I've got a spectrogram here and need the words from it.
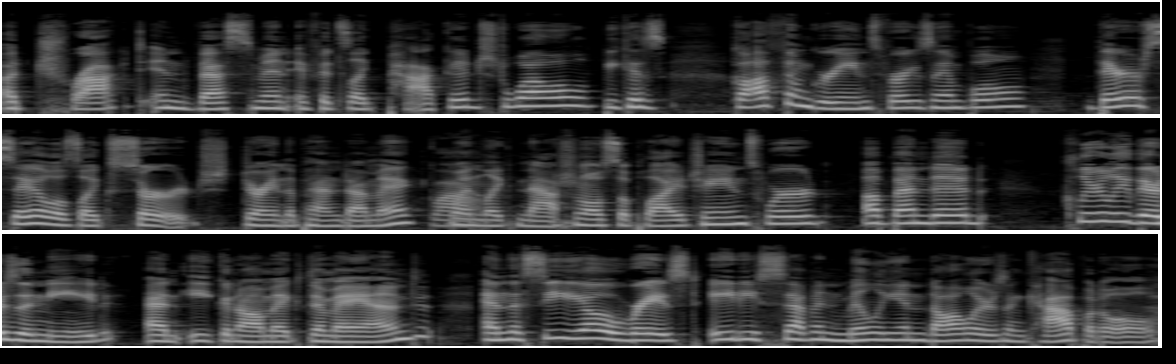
attract investment if it's like packaged well because Gotham Greens, for example, their sales like surged during the pandemic Wow. when like national supply chains were upended. Clearly there's a need and economic demand. And the CEO raised $87 million in capital,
